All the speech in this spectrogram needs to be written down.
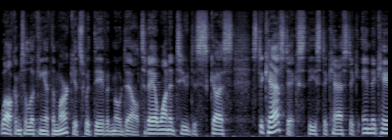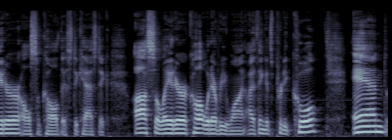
Welcome to Looking at the Markets with David Moadel. Today I wanted to discuss stochastics, the stochastic indicator, also called the stochastic oscillator, call it whatever you want. I think it's pretty cool. And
